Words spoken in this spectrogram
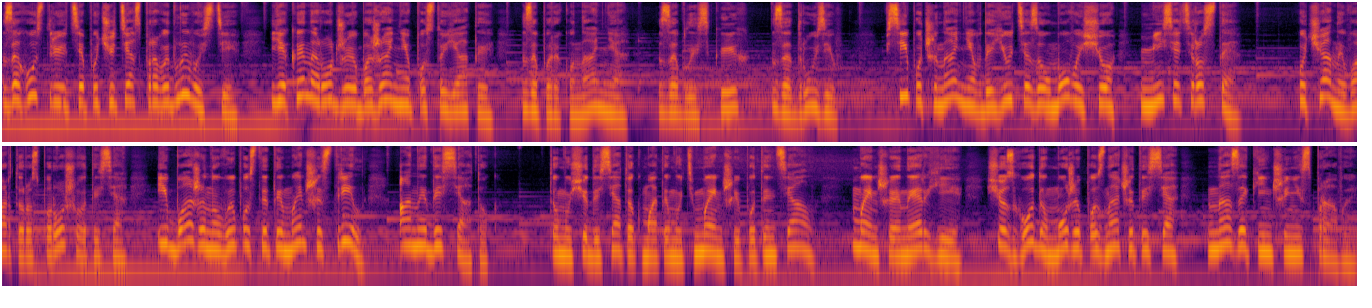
загострюється почуття справедливості, яке народжує бажання постояти за переконання, за близьких, за друзів. Всі починання вдаються за умови, що місяць росте. Хоча не варто розпорошуватися і бажано випустити менше стріл, а не десяток, тому що десяток матимуть менший потенціал, менше енергії, що згодом може позначитися на закінченні справи.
